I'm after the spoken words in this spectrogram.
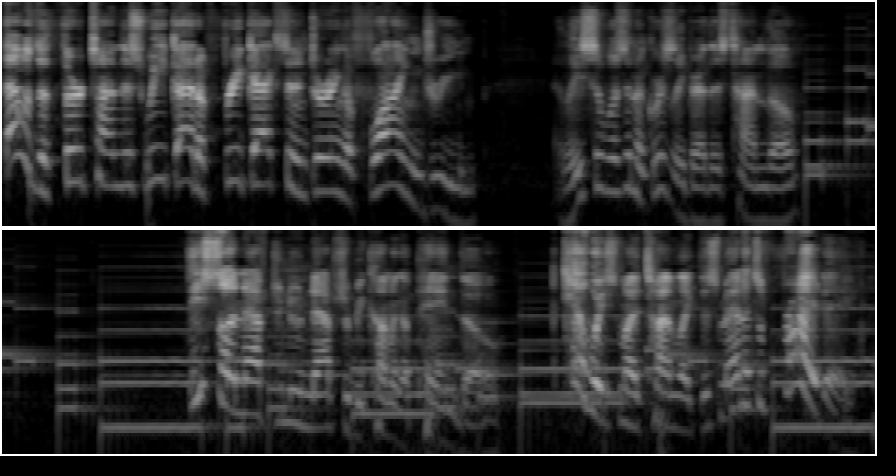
That was the third time this week I had a freak accident during a flying dream. At least it wasn't a grizzly bear this time, though. These sudden afternoon naps are becoming a pain, though. I can't waste my time like this, man. It's a Friday.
